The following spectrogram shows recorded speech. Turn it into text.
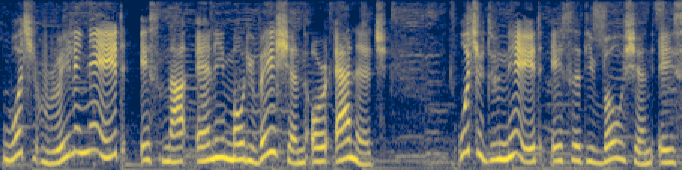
what you really need is not any motivation or energy. What you do need is a devotion, is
